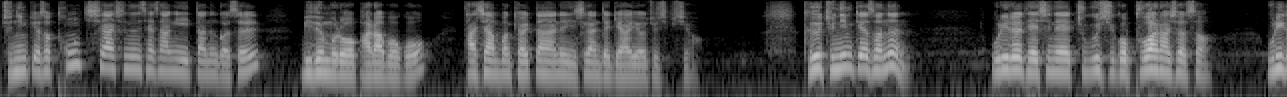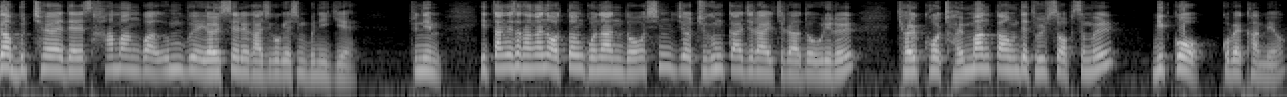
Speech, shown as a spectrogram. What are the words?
주님께서 통치하시는 세상이 있다는 것을 믿음으로 바라보고 다시 한번 결단하는 이 시간 되게 하여 주십시오. 그 주님께서는 우리를 대신해 죽으시고 부활하셔서 우리가 묻혀야 될 사망과 음부의 열쇠를 가지고 계신 분이기에 주님 이 땅에서 당하는 어떤 고난도 심지어 죽음까지라 할지라도 우리를 결코 절망 가운데 둘 수 없음을 믿고 고백하며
